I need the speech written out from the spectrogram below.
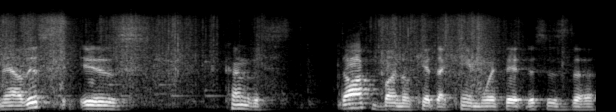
Now this is kind of the stock bundle kit that came with it. This is the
